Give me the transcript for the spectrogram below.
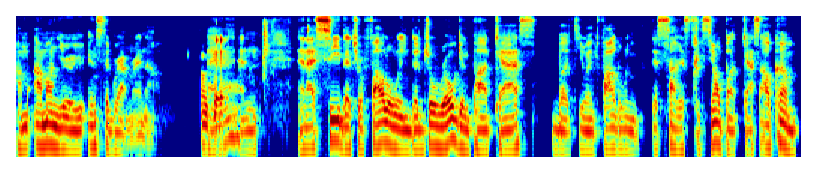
I'm I'm on your, your Instagram right now. Okay. And and I see that you're following the Joe Rogan podcast, but you ain't following the Sans Restriction podcast. How come?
